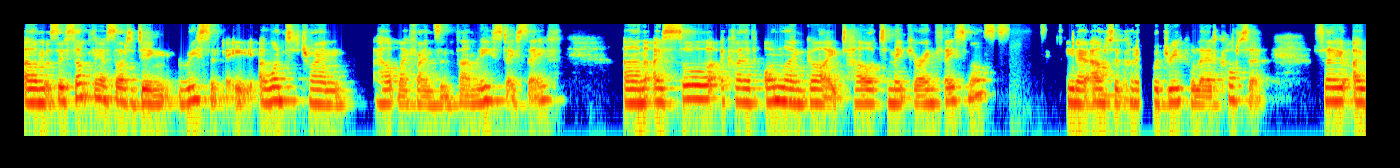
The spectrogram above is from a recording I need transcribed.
Um, so something I've started doing recently, I wanted to try and help my friends and family stay safe. And I saw a kind of online guide to how to make your own face masks, you know, out of kind of quadruple layered cotton. So I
